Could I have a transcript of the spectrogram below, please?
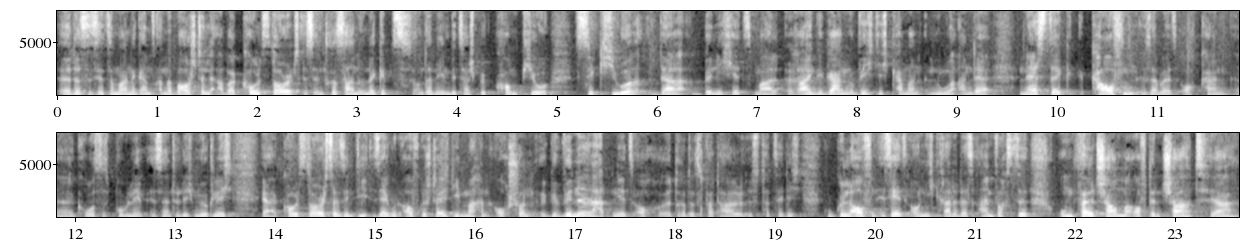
Äh, das ist jetzt nochmal eine ganz andere Baustelle, aber Cold Storage ist interessant und da gibt's Unternehmen wie zum Beispiel CompuSecure. Da bin ich jetzt mal reingegangen. Wichtig kann man nur an der Nasdaq Netzwerk kaufen, ist aber jetzt auch kein äh, großes Problem, ist natürlich möglich. Ja, Cold Storage, da sind die sehr gut aufgestellt, die machen auch schon äh, Gewinne, hatten jetzt auch äh, drittes Quartal, ist tatsächlich gut gelaufen, ist ja jetzt auch nicht gerade das einfachste Umfeld. Schauen wir auf den Chart, ja,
